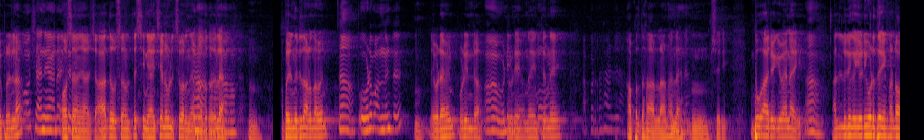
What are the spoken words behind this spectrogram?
ഏപ്രിലിലാ? ഓ ശനിയാഴ്ച. ആ ദിവസത്തെ ശനിയാഴ്ചയാണ് വിളിച്ചു പറഞ്ഞത് ബ്രദർ അല്ലേ. അപ്പൊ എഴുന്നേറ്റ് നടന്നവൻ ഇവിടെ വന്നിട്ട് എവിടെ അവൻ? ഇവിടെ ഉണ്ടോ? എവിടെ ഒന്ന് അപ്പുറത്തെ ഹാളിലാണ്. അല്ലേ? ശരി. ആരോഗ്യവാനായി നല്ലൊരു കൈയടി കൊടുത്തേ കണ്ടോ?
